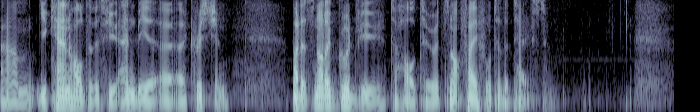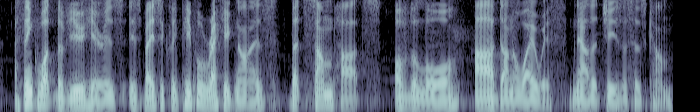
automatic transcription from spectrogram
um, you can hold to this view and be a, a Christian but it's not a good view to hold to. It's not faithful to the text. I think what the view here is is basically people recognize that some parts of the law are done away with now that Jesus has come.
